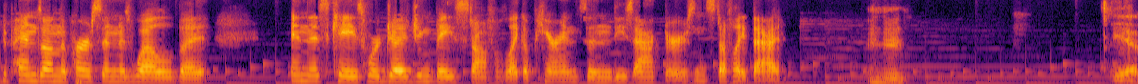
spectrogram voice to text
depends on the person as well but in this case we're judging based off of like appearance and these actors and stuff like that Mm-hmm. Yeah.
